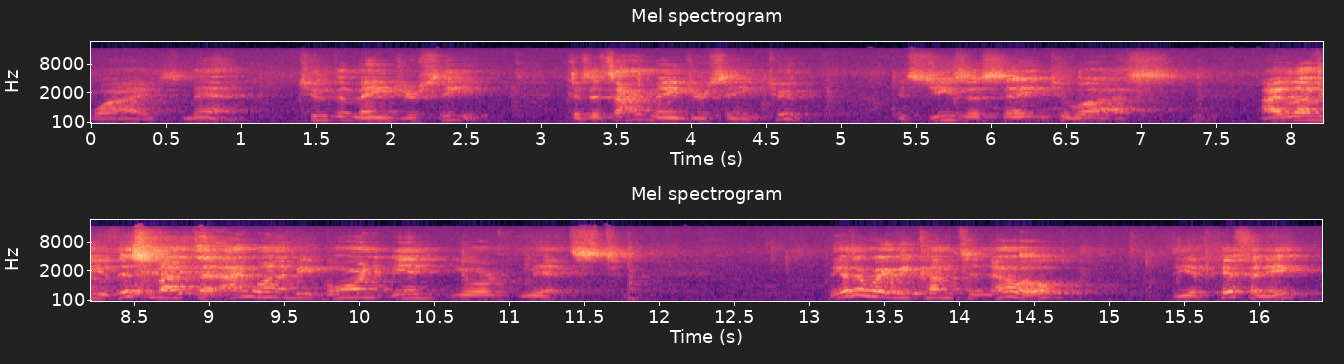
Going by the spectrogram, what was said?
wise men to the manger scene. Because it's our manger scene too. It's Jesus saying to us, I love you this much that I want to be born in your midst. The other way we come to know the Epiphany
